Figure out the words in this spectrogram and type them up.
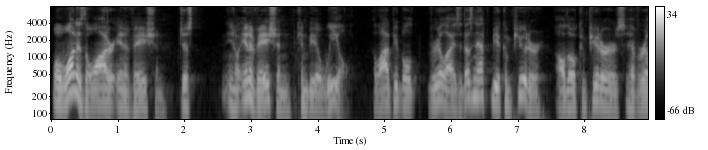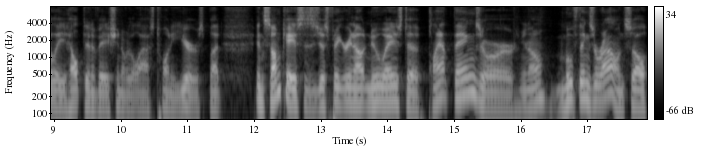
well one is the water innovation just you know innovation can be a wheel a lot of people realize it doesn't have to be a computer although computers have really helped innovation over the last 20 years but in some cases it's just figuring out new ways to plant things or you know move things around so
